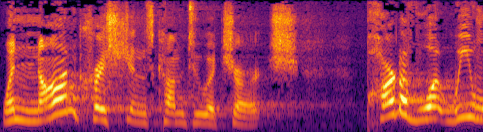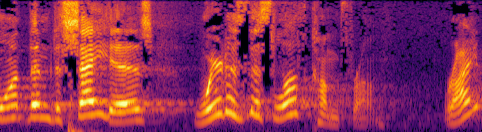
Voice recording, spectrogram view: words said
When non Christians come to a church, part of what we want them to say is, Where does this love come from? Right?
